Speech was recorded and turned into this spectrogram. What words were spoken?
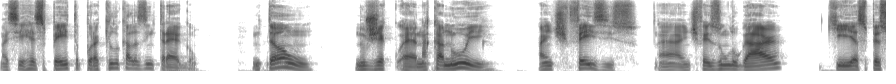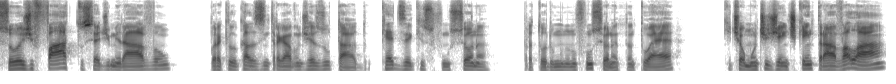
mas se respeita por aquilo que elas entregam. Então, no é, na Canui, a gente fez isso. Né? A gente fez um lugar que as pessoas de fato se admiravam por aquilo que elas entregavam de resultado. Quer dizer que isso funciona? Para todo mundo não funciona. Tanto é que tinha um monte de gente que entrava lá,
